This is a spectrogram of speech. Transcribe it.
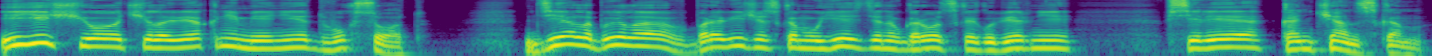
и еще человек не менее двухсот. Дело было в Боровическом уезде Новгородской губернии в селе Кончанском,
